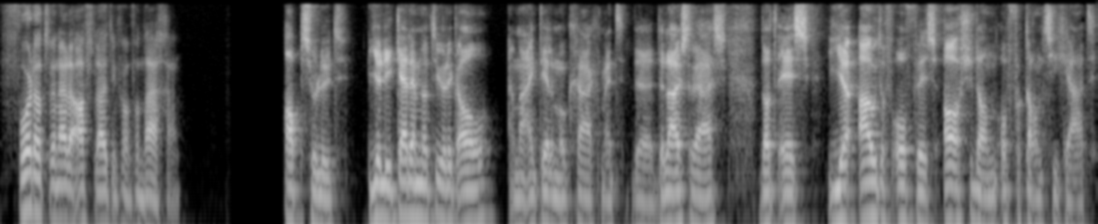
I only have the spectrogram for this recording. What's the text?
voordat we naar de afsluiting van vandaag gaan? Absoluut. Jullie kennen hem natuurlijk al, maar ik deel hem ook graag met de, de luisteraars. Dat is je out of office als je dan op vakantie gaat.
